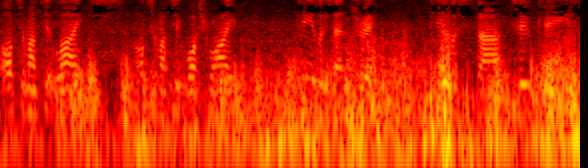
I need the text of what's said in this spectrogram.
automatic lights, automatic wash wipe, keyless entry, keyless start, two keys.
